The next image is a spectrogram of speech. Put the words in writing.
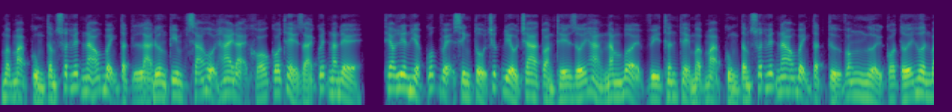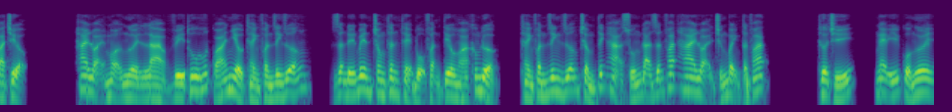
mập mạp cùng tâm suất huyết não bệnh tật là đương kim xã hội hai đại khó có thể giải quyết nan đề. Theo liên hiệp quốc vệ sinh tổ chức điều tra toàn thế giới hàng năm bởi vì thân thể mập mạp cùng tâm suất huyết não bệnh tật tử vong người có tới hơn ba triệu. Hai loại mọi người là vì thu hút quá nhiều thành phần dinh dưỡng, dẫn đến bên trong thân thể bộ phận tiêu hóa không được, thành phần dinh dưỡng trầm tích hạ xuống đã dẫn phát hai loại chứng bệnh tật phát. Thưa chí, nghe ý của ngươi,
